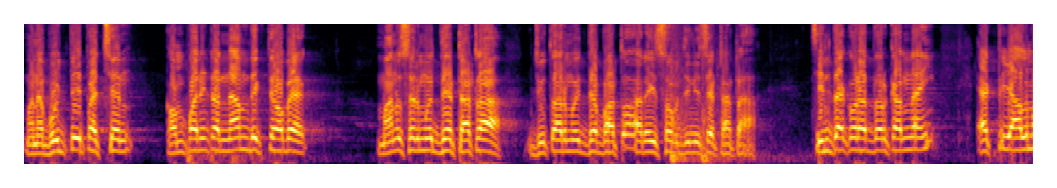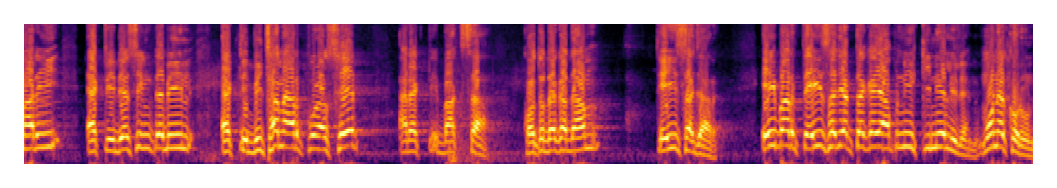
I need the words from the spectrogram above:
মানে বুঝতেই পাচ্ছেন, কোম্পানিটার নাম দেখতে হবে, মানুষের মধ্যে টাটা, জুতার মধ্যে বাটা, আর এইসব জিনিসে টাটা। চিন্তা করার দরকার নাই। একটি আলমারি, একটি ড্রেসিং টেবিল, একটি বিছানার পুরো সেট আর একটি বাক্সা। কত টাকা দাম? তেইশ হাজার। এইবার তেইশ হাজার টাকায় আপনি কিনে নিলেন। মনে করুন,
